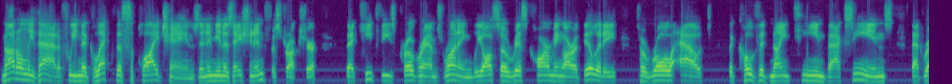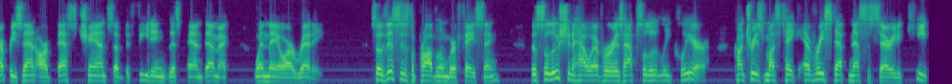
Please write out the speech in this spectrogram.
Not only that, if we neglect the supply chains and immunization infrastructure that keep these programs running, we also risk harming our ability to roll out the COVID 19 vaccines that represent our best chance of defeating this pandemic when they are ready. So, this is the problem we're facing. The solution, however, is absolutely clear. Countries must take every step necessary to keep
